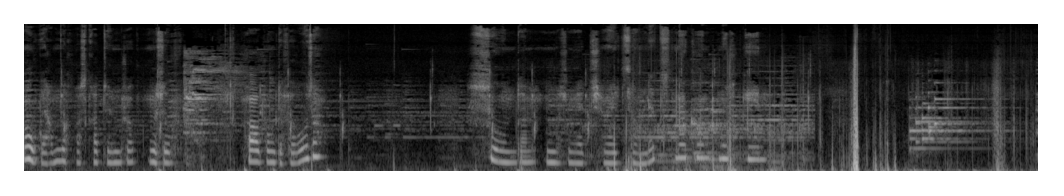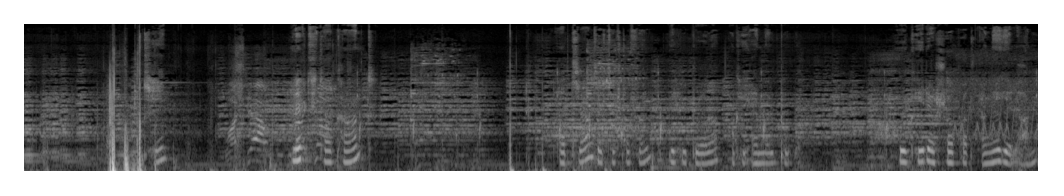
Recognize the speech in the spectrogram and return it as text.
Oh, wir haben noch was gerade im Shop. Also Powerpunkte für Rosa. So, und dann müssen wir jetzt schnell zum letzten Account gehen. Letzter Account. Hat 62 Trophäen. Wie viel Dollar? Okay, einmal Poco. Okay, der Shop hat lange geladen.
